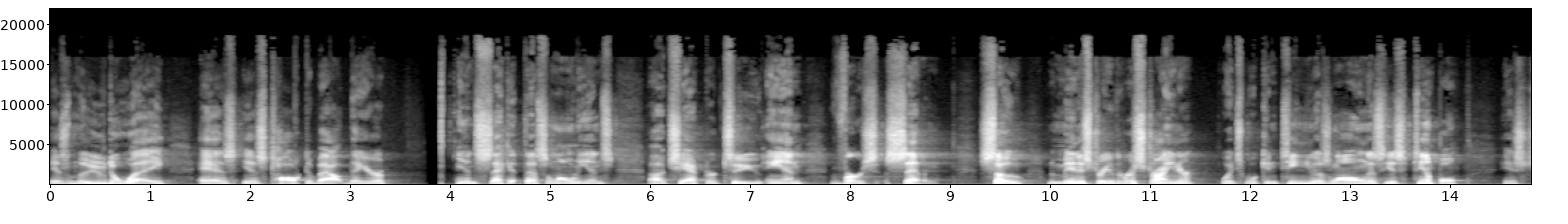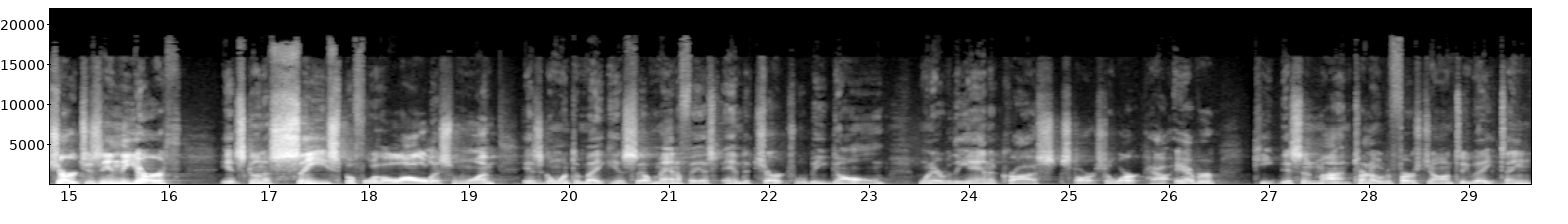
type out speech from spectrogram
is moved away, as is talked about there in Second Thessalonians uh, chapter 2 and verse 7. So, the ministry of the restrainer which will continue as long as his temple, his church is in the earth. It's going to cease before the lawless one is going to make himself manifest, and the church will be gone whenever the Antichrist starts to work. However, keep this in mind. Turn over to 1 John 2 18,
